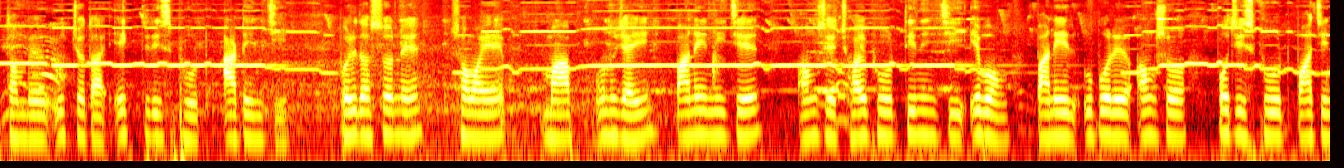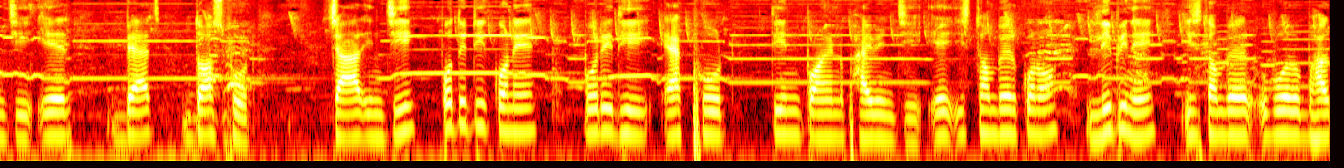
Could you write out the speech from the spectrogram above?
স্তম্ভের উচ্চতা একত্রিশ ফুট আট ইঞ্চি। পরিদর্শনের সময়ে মাপ অনুযায়ী পানির নিচের অংশে ছয় ফুট তিন ইঞ্চি এবং পানির উপরের অংশ পঁচিশ ফুট পাঁচ ইঞ্চি। এর ব্যাচ দশ ফুট। চার ইঞ্চি। প্রতিটি কোণে পরিধি এক ফুট তিন পয়েন্ট ফাইভ ইঞ্চি। এই স্তম্ভের কোনো লিপি নেই। স্তম্ভের উপর ভাগ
